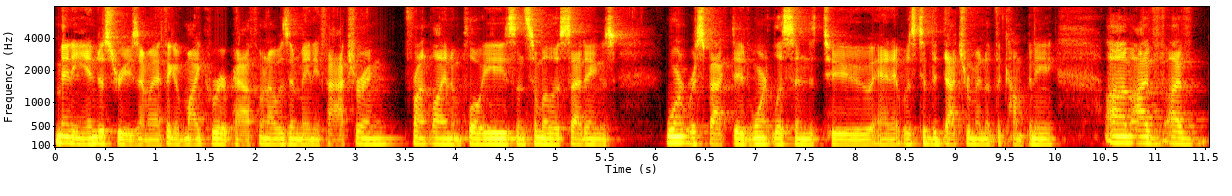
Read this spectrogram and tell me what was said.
many industries. I mean, I think of my career path when I was in manufacturing, frontline employees and some of those settings weren't respected, weren't listened to, and it was to the detriment of the company. Um, I've I've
